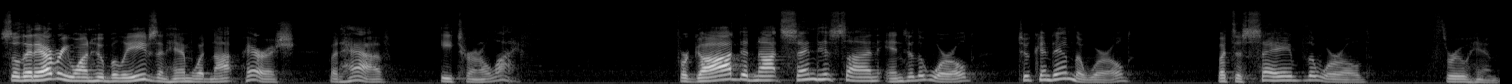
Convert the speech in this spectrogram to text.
so that everyone who believes in him would not perish, but have eternal life. For God did not send his Son into the world to condemn the world, but to save the world through him.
